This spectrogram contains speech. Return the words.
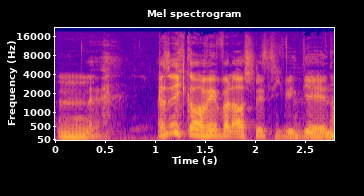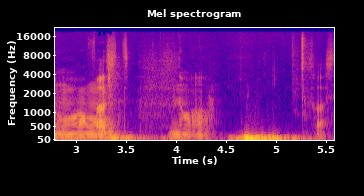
Mhm. Also ich komme auf jeden Fall ausschließlich wegen dir hin. No. Fast. No. Fast.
